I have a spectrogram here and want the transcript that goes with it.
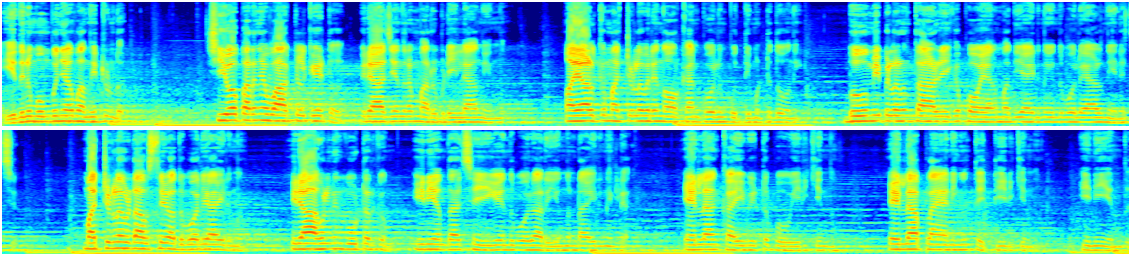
ഇതിനു മുമ്പ് ഞാൻ വന്നിട്ടുണ്ട്. ശിവ പറഞ്ഞ വാക്കുകൾ കേട്ട് രാജേന്ദ്രൻ മറുപടിയില്ലാതെ നിന്നു. അയാൾക്ക് മറ്റുള്ളവരെ നോക്കാൻ പോലും ബുദ്ധിമുട്ട് തോന്നി. ഭൂമി പിളർന്ന് താഴേക്ക് പോയാൽ മതിയായിരുന്നു എന്നുപോലെ അയാൾ നനച്ചു. മറ്റുള്ളവരുടെ അവസ്ഥയും അതുപോലെയായിരുന്നു രാഹുലിനും കൂട്ടർക്കും ഇനി എന്താ ചെയ്യുക എന്ന് പോലും അറിയുന്നുണ്ടായിരുന്നില്ല. എല്ലാം കൈവിട്ട് പോയിരിക്കുന്നു. എല്ലാ പ്ലാനിങ്ങും തെറ്റിയിരിക്കുന്നു. ഇനി എന്ത്?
